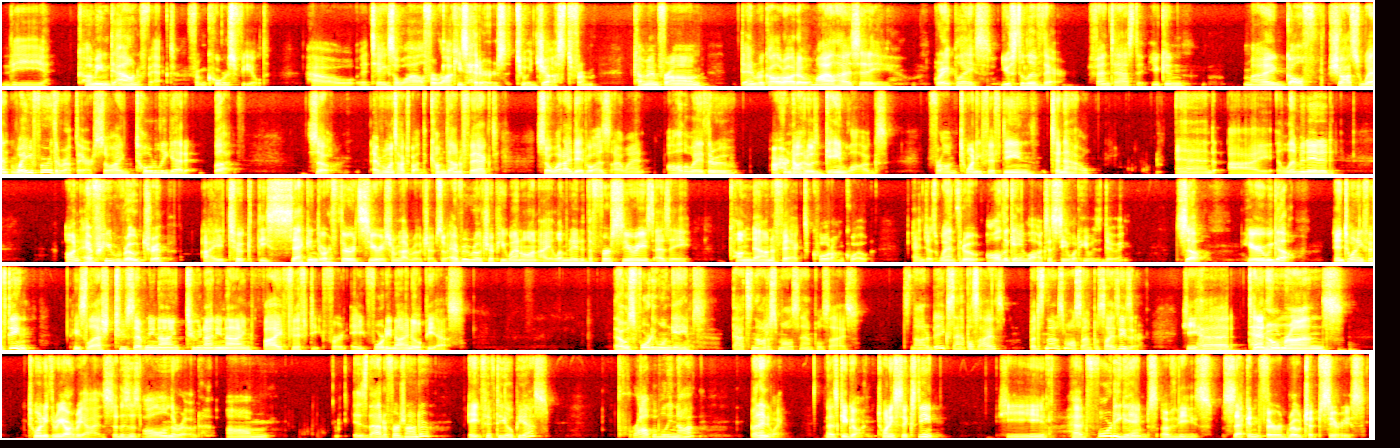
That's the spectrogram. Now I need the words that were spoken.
the coming down effect from Coors Field, how it takes a while for Rockies hitters to adjust from coming from Denver, Colorado, Mile High City. Great place. Used to live there. Fantastic. You can my golf shots went way further up there. So I totally get it. But so everyone talks about the come down effect. So what I did was I went all the way through Arenado's game logs from 2015 to now, and I eliminated on every road trip. I took the second or third series from that road trip. So every road trip he went on, I eliminated the first series as a come down effect, quote unquote and just went through all the game logs to see what he was doing. So here we go. In 2015, he slashed 279, 299, 550 for an 849 OPS. That was 41 games. That's not a small sample size. It's not a big sample size, but it's not a small sample size either. He had 10 home runs, 23 RBIs. So this is all on the road. Um, is that a first rounder? 850 OPS? Probably not. But anyway, let's keep going. 2016, he had 40 games of these second, third road trip series.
